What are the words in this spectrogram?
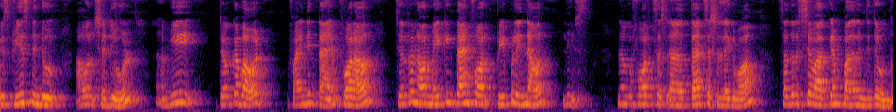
be squeezed into our schedule we talk about finding time for our children or making time for people in our lives നമുക്ക് ഫോർത്ത് സെഷൻ തേർഡ് സെഷനിലേക്ക് പോവാം. സദൃശവാക്യം പതിനഞ്ചിന്റെ ഒന്ന്.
